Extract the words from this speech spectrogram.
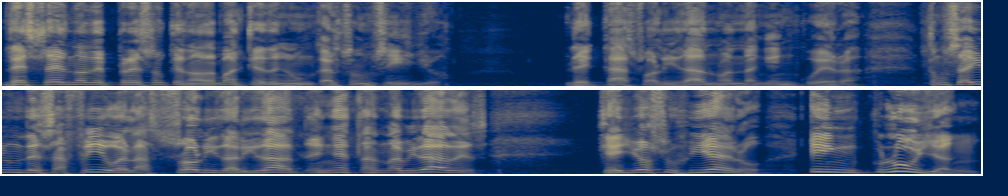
decenas de presos que nada más tienen un calzoncillo. De casualidad no andan en cuera. Entonces hay un desafío a la solidaridad en estas navidades que yo sugiero incluyan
